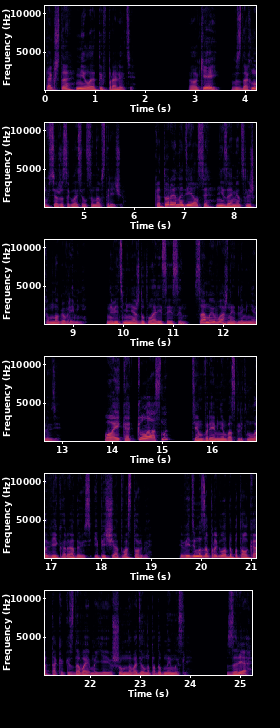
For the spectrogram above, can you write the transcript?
Так что, милая, ты в пролете. Окей, вздохнув, все же согласился на встречу. Которая, надеялся, не займет слишком много времени. Ведь меня ждут Лариса и сын, самые важные для меня люди. «Ой, как классно!» Тем временем воскликнула Вика, радуясь и пища от восторга. Видимо, запрыгала до потолка, так как издаваемый ею шум наводил на подобные мысли. Зря,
